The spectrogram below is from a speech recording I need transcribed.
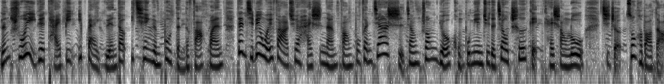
能处以约台币一百元到一千元不等的罚款。但即便违法，却还是难防部分驾驶将装有恐怖面具的轿车给开上路。记者综合报道。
